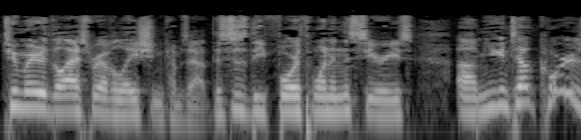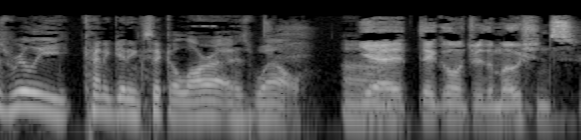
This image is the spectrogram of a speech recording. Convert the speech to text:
Tomb Raider: The Last Revelation comes out. This is the fourth one in the series. Um, you can tell Core is really kind of getting sick of Lara as well. Um, yeah, they're going through the motions.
